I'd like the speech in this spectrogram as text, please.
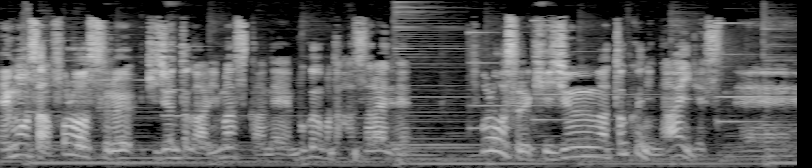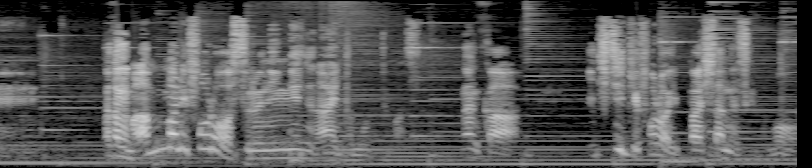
え、モンさん、フォローする基準とかありますかね？僕のこと外さないでね。フォローする基準は特にないですね。だからでもあんまりフォローする人間じゃないと思ってます。なんか、一時期フォローいっぱいしたんですけども、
